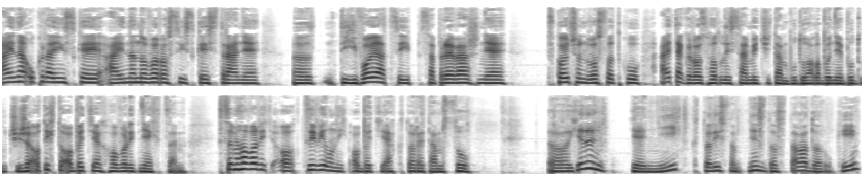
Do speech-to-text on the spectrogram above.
aj na ukrajinskej, aj na novorosijskej strane e, tí vojaci sa prevažne v končnom dôsledku aj tak rozhodli sami, či tam budú alebo nebudú. Čiže o týchto obetiach hovoriť nechcem. Chcem hovoriť o civilných obetiach, ktoré tam sú. E, jeden denník, ktorý som dnes dostala do ruky,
